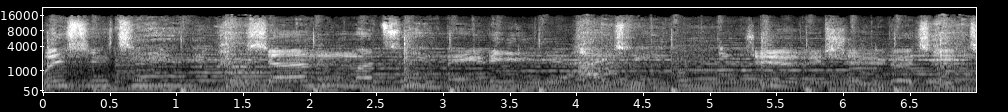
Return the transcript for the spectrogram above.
问世间什么最美丽？爱情绝对是个奇迹。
